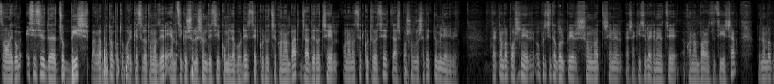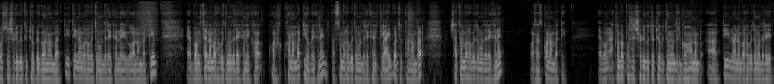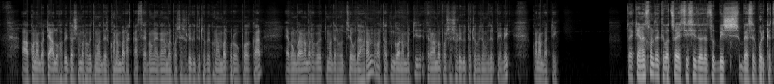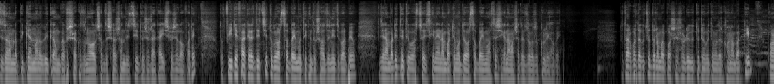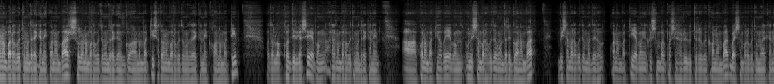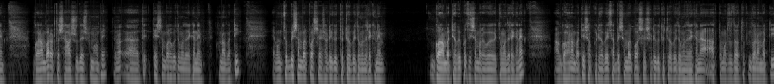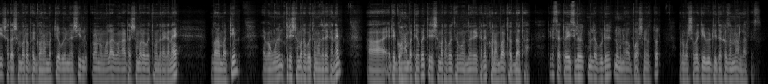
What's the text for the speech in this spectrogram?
আসসালামু আলাইকুম। এসএসসি দু হাজার চব্বিশ বাংলা প্রথম পত্র পরীক্ষা ছিল তোমাদের। এমসিকিউ সলিউশন দিচ্ছি কুমিল্লা বোর্ডের। সেট কোড হচ্ছে খ নাম্বার। যাদের হচ্ছে অন্যান্য সেট কোড রয়েছে যার প্রশ্নগুলোর সাথে একটু মিলিয়ে নেবে। তো এক নম্বর প্রশ্নের অপরিচিত গল্পের সোমনাথ সেনের পেশা কী ছিল? এখানে হচ্ছে খ নাম্বার, অর্থাৎ চিকিৎসা। দুই নম্বর প্রশ্নের সঠিক উত্তরটি হবে গ নাম্বারটি, তিন নম্বর হবে তোমাদের এখানে গ নাম্বারটি এবং চার নম্বর হবে তোমাদের এখানে খ নাম্বারটি হবে এখানে। পাঁচ নম্বর হবে তোমাদের এখানে ক্লাইভ, অর্থাৎ খ নাম্বার। সাত নম্বর হবে তোমাদের এখানে, অর্থাৎ ক নাম্বারটি। এবং আট নম্বর প্রশ্নের সঠিক উত্তরটি হবে তোমাদের গহ নাম্বারটি, নয় নম্বর হবে তোমাদের ক নম্বরটি আলু হবে, দশ নম্বর হবে তোমাদের খ নম্বর আকাশ এবং এগারো নম্বর প্রশ্নের সঠিক উত্তরটি হবে ক নম্বর পরোপকার এবং বারো নম্বর হবে তোমাদের হচ্ছে উদাহরণ, অর্থাৎ গ নম্বরটি, তেরো নম্বর প্রশ্নের সঠিক উত্তরটি হবে তোমাদের প্রেমিক ক নম্বরটি। তো একটি অ্যানাউন্সমেন্ট দেখতে পাচ্ছ এসএসসি দু হাজার চব্বিশ ব্যাচের পরীক্ষার্থীর জন্য আমরা বিজ্ঞান, মানবিক এবং ব্যবসার জন্য অল শব্দের শাসন দিচ্ছি দুশো টাকা স্পেশাল অফারে তো ফিডে আকারে দিচ্ছি, তুমি হোয়াটসঅ্যাপ বা ইমোতে কিন্তু সহজে নিতে পারবে। যে নাম্বারটি দেখতে পাচ্ছ স্ক্রিনে নাম্বারটির মধ্যে হোয়াটসঅ্যাপ বা ইমো আছে, সেখানে আমার সাথে যোগাযোগ করলেই হবে। তো তারপর দেখো চোদ্দ নম্বর প্রশ্নের সঠিক উত্তরটি হবে তোমাদের খ নাম্বারটি পনেরো নম্বর হবে তোমাদের এখানে ক নাম্বার ষোলো নম্বর হবে তোমাদের এখানে গ নাম্বারটি সতেরো নম্বর হবে তোমাদের এখানে খ নাম্বারটি অর্থাৎ লক্ষ্য দীর্ঘাসে এবং আঠারো নম্বর হবে তোমাদের এখানে ক নাম্বারটি হবে এবং উনিশ নম্বর হবে তোমাদের গ নাম্বার বিশ নম্বর হবে তোমাদের ক নাম্বারটি এবং একুশ নম্বর প্রশ্নের সঠিক উত্তর হবে ক নাম্বার বাইশ নম্বর হবে তোমার এখানে গ নাম্বার অর্থাৎ সাহস দেশপ্রেম হবে তেইশ নম্বর হবে তোমাদের এখানে ক নাম্বারটি এবং চব্বিশ নম্বর প্রশ্নের সঠিক উত্তরটি হবে তোমাদের এখানে গ নাম্বারটি হবে, পঁচিশ নম্বর হবে তোমাদের এখানে। গহ নাম্বারটি সবকটি হবে, ছাব্বিশ নম্বর প্রশ্নের সঠিক উত্তরটি হবে তোমাদের এখানে আত্মমর্যাদা, অর্থাৎ গ নাম্বারটি সাতাশ নম্বর হবে গ নাম্বারটি অবিনাশী প্রণমালা এবং আঠাশ নম্বর হবে তোমাদের এখানে গ নাম্বারটি এবং উনত্রিশ নম্বর হবে তোমাদের এখানে এটা গ নাম্বারটি হবে, তিরিশ নম্বর হবে তোমাদের এখানে খ নাম্বার, অর্থাৎ দাতা। ঠিক আছে? তো এই ছিল কুমিল্লা বোর্ডের নমুনা প্রশ্নের উত্তর। ধন্যবাদ সবাইকে এই ভিডিওটি দেখার জন্য। আল্লাহ হাফেজ।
